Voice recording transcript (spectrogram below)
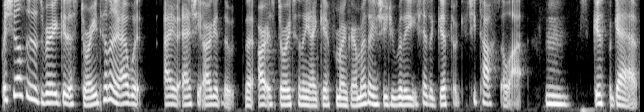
but she also is very good at storytelling. I would, I actually argue the, the art of storytelling I get from my grandmother, and she really, she has a gift. Of, she talks a lot. She's a gift for gab,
